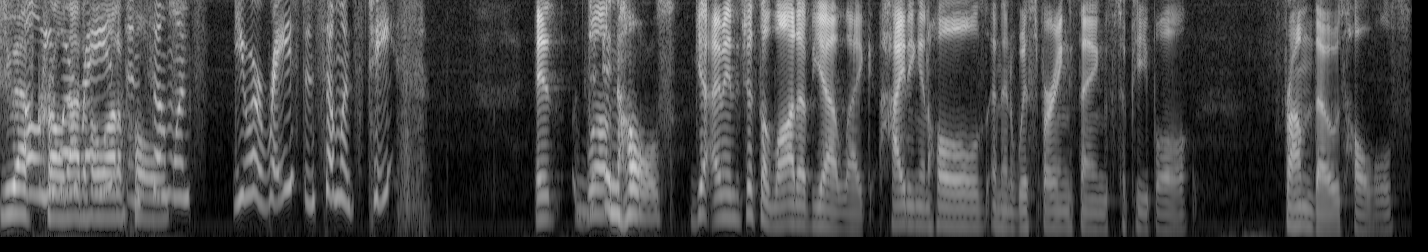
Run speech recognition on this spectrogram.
You have oh, you crawled were out of a raised lot of in holes. someone's. You were raised in someone's teeth. It well in holes. Yeah, I mean, it's just a lot of yeah, like hiding in holes and then whispering things to people from those holes.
